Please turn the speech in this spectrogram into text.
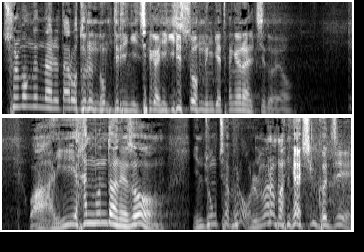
술 먹는 날을 따로 두는 놈들이니 제가 이길 수 없는 게 당연할지도요. 와, 이 한 문단에서 인종차별을 얼마나 많이 하신 건지.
